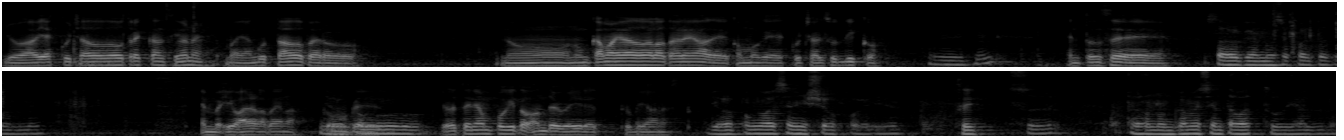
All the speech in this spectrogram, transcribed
yo había escuchado dos o tres canciones, me habían gustado, pero. No, nunca me había dado la tarea de como que escuchar sus discos. Ujú. Entonces, ¿Sabes que me hace falta también? Y vale la pena. Yo Como lo que pongo- yo lo tenía un poquito underrated, to be honest. Yo lo pongo a veces en shuffle ya. Sí. Sí, pero nunca me sentaba a estudiarlo.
